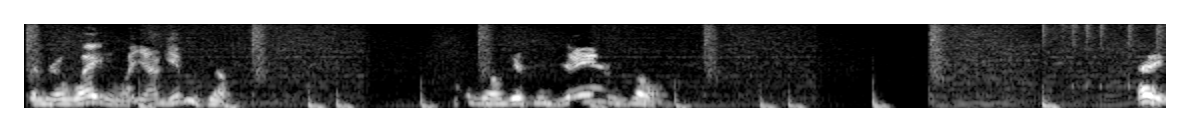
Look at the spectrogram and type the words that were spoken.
sitting there waiting while y'all give me something. I'm going to get some jams going. Hey,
